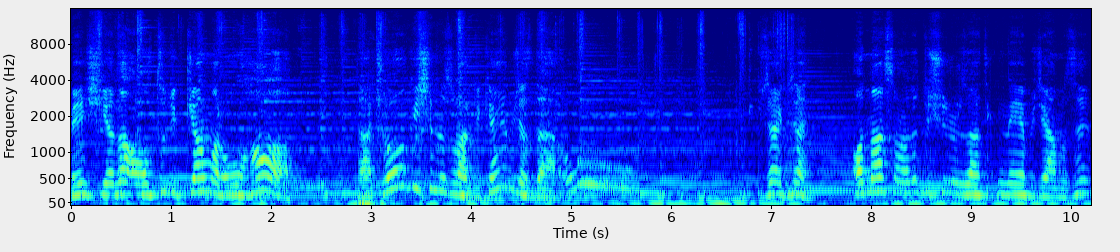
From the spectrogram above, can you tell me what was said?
5 ya da 6 dükkan var. Oha! Daha çok işimiz var. Dükkan yapacağız daha. Oo. Güzel güzel. Ondan sonra da düşünürüz artık ne yapacağımızı.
